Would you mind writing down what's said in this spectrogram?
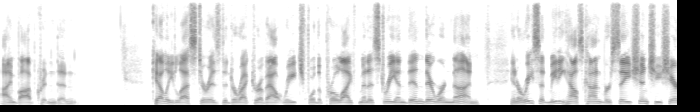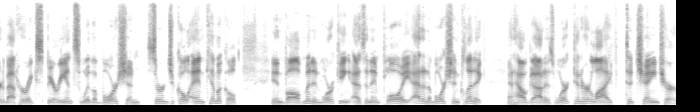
I'm Bob Crittenden. Kelly Lester is the director of outreach for the pro life ministry, and then there were none. In a recent Meeting House conversation, she shared about her experience with abortion, surgical and chemical, involvement in working as an employee at an abortion clinic, and how God has worked in her life to change her.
